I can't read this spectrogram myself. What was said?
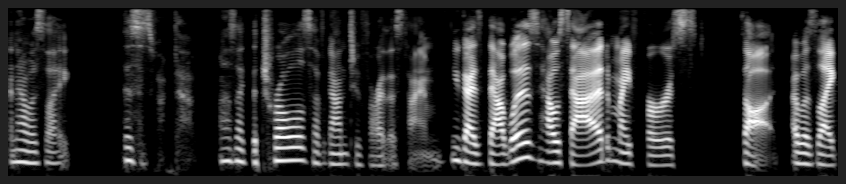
And I was like, this is fucked up. I was like, the trolls have gone too far this time. You guys, that was how sad my first thought. I was like,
